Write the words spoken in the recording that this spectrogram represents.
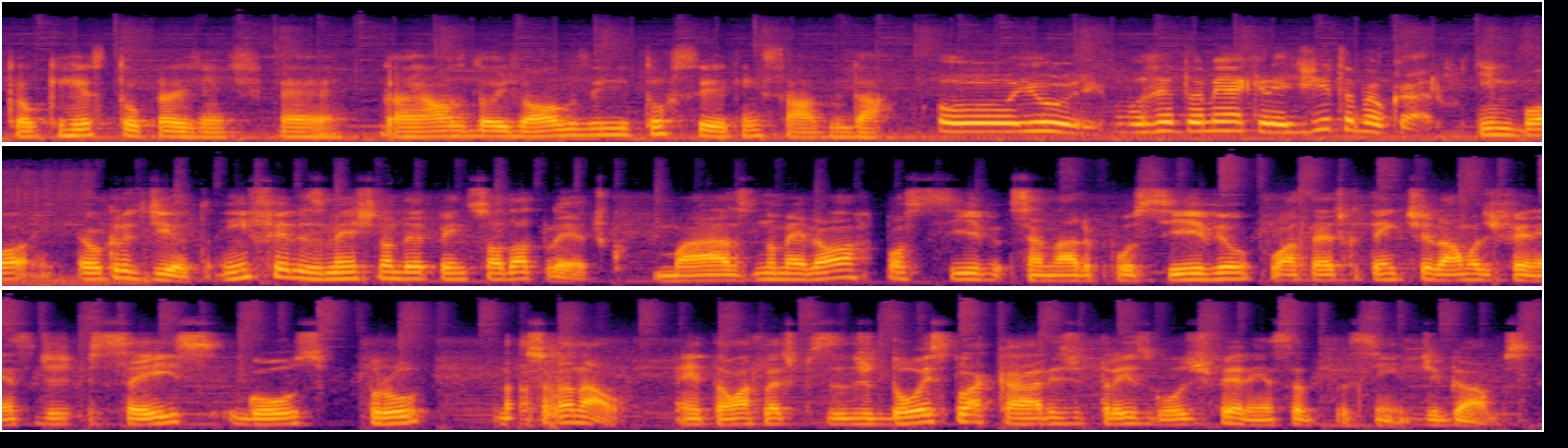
que é o que restou pra gente. É ganhar os dois jogos e torcer, quem sabe, dá. Ô Yuri, você também acredita, meu caro? Embora, eu acredito. Infelizmente não depende só do Atlético, mas no melhor possível cenário possível, o Atlético tem que tirar uma diferença de seis gols pro Nacional. Então o Atlético precisa de dois placares de três gols de diferença, assim, digamos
